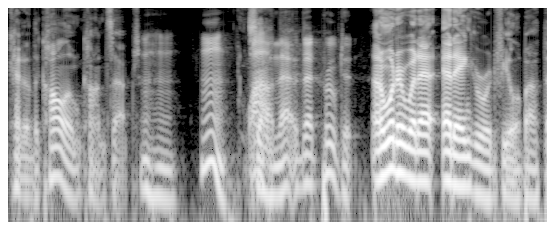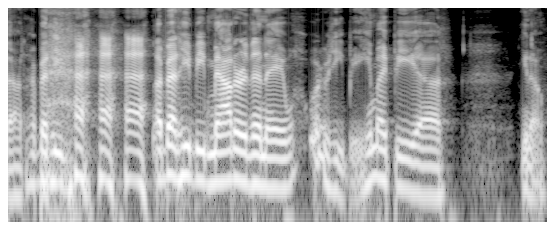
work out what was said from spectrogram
Kind of the column concept. Hmm. Wow. So- and that that proved it. I wonder what Ed, Ed Anger would feel about that. I bet he, I bet he'd be madder than a. What would he be? He might be, uh, you know,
